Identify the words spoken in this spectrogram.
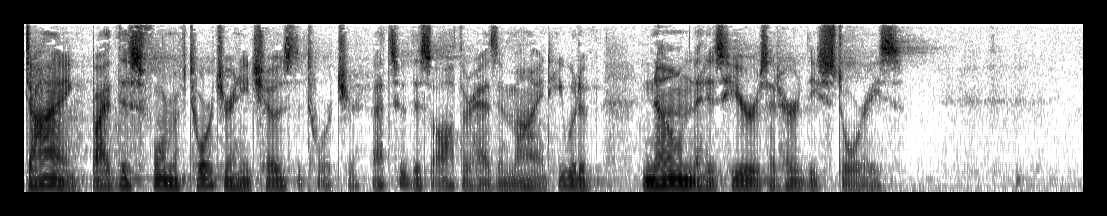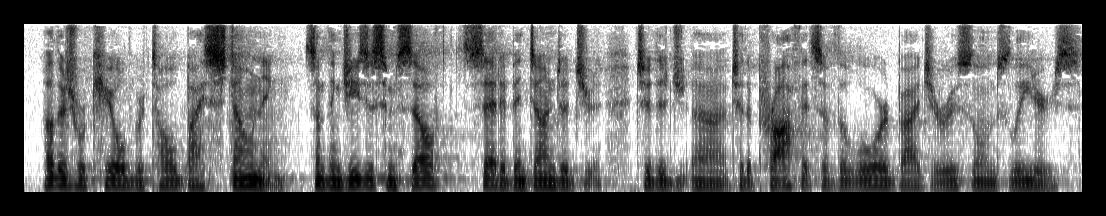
dying by this form of torture, and he chose the torture. That's who this author has in mind. He would have known that his hearers had heard these stories. Others were killed, we're told, by stoning, something Jesus himself said had been done to, to, the, uh, to the prophets of the Lord by Jerusalem's leaders.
